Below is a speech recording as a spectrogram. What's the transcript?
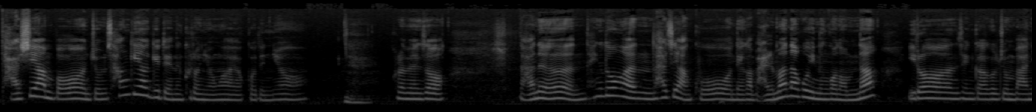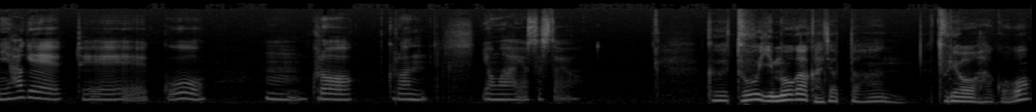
다시 한번 좀 상기하게 되는 그런 영화였거든요. 예. 그러면서 나는 행동은 하지 않고 내가 말만 하고 있는 건 없나 이런 생각을 좀 많이 하게 됐고, 음, 그런 그런 영화였었어요. 그 두 이모가 가졌던 두려워하고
